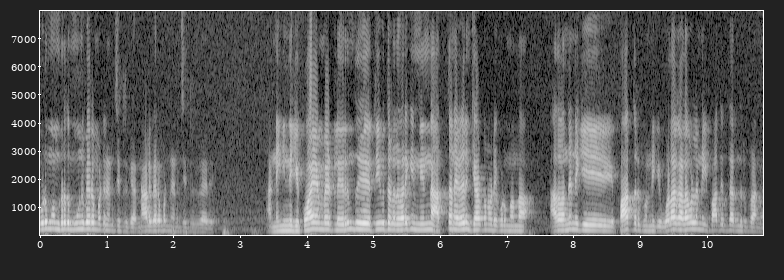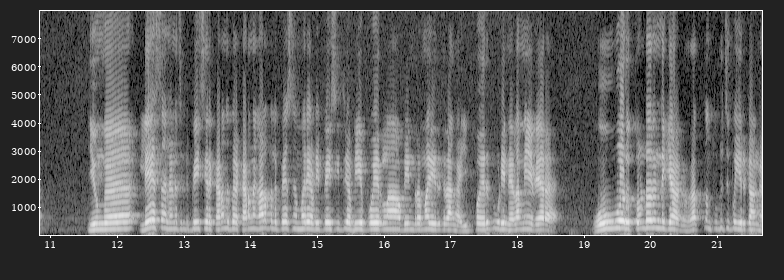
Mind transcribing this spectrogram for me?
குடும்பம்ன்றது மூணு பேரை மட்டும் நினைச்சிட்டு இருக்காரு. நாலு பேரை மட்டும் நினைச்சிட்டு இருக்காரு. அன்னைக்கு இன்னைக்கு கோயம்பேட்டில் இருந்து தீவுத்தளத்து வரைக்கும் நின்று அத்தனை பேரும் கேப்டனுடைய குடும்பம் தான் அதை வந்து இன்னைக்கு பார்த்துருக்கோம். இன்னைக்கு உலக அளவில் இன்னைக்கு பார்த்துட்டு தான் இருந்திருப்பாங்க. இவங்க லேசாக நினச்சிக்கிட்டு பேசுகிற கடந்து போய் கடந்த காலத்தில் பேசுன மாதிரி அப்படியே பேசிட்டு அப்படியே போயிடலாம் அப்படின்ற மாதிரி இருக்கிறாங்க. இப்போ இருக்கக்கூடிய நிலைமையே வேற. ஒவ்வொரு தொண்டரும் இன்னைக்கு ரத்தம் துடிச்சு போய் இருக்காங்க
